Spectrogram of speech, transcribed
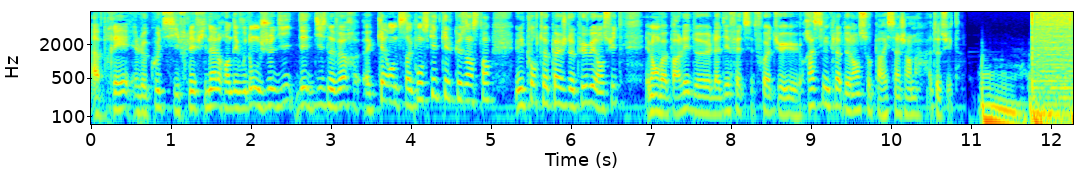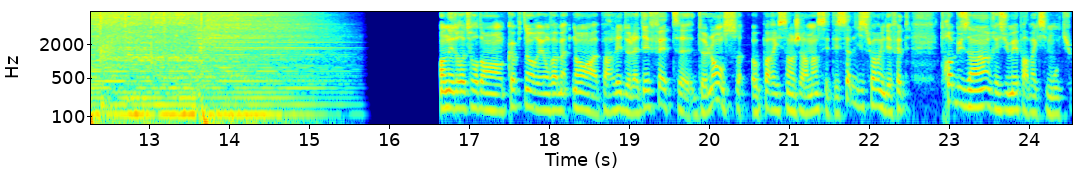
après le coup de sifflet final. Rendez-vous donc jeudi dès 19h45. On se quitte quelques instants, une courte page de pub et ensuite eh bien, on va parler de la défaite cette fois du Racing Club de Lens au Paris Saint-Germain. A tout de suite. On est de retour dans Cop Nord et on va maintenant parler de la défaite de Lens au Paris Saint-Germain. C'était samedi soir, une défaite 3 buts à 1, résumée par Maxime Montiou.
